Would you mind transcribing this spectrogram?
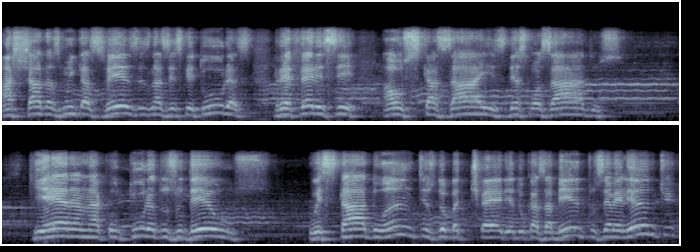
achadas muitas vezes nas escrituras, refere-se aos casais desposados, que era na cultura dos judeus o estado antes do bactéria do casamento semelhante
